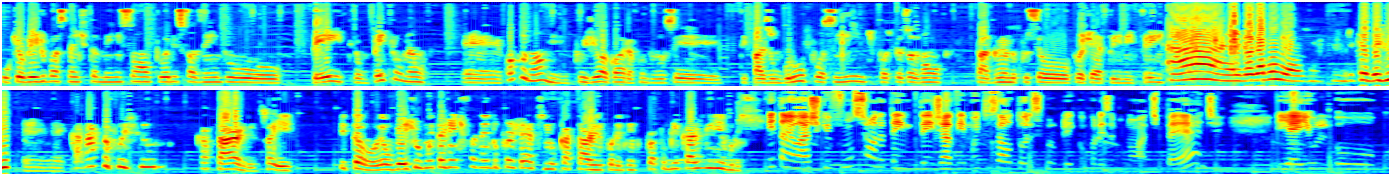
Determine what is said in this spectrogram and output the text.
o que eu vejo bastante também são autores fazendo Patreon. Patreon não. É, qual que é o nome? Fugiu agora, quando você faz um grupo assim, tipo, as pessoas vão pagando pro seu projeto ir em frente. Ah, é vagabundagem. Brincadeira. É, caraca, fugiu Catarse, isso aí. Então, eu vejo muita gente fazendo projetos no Catarse, por exemplo, para publicar livros. Então, eu acho que funciona. Tem, tem, já vi muitos autores que publicam, por exemplo, no Wattpad, e aí o, o,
